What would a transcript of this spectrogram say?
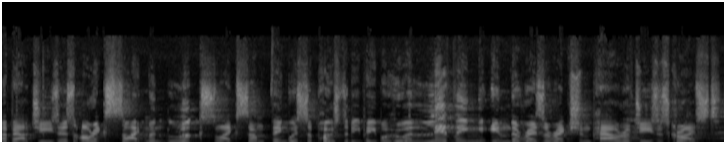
about Jesus. Our excitement looks like something. We're supposed to be people who are living in the resurrection power of Jesus Christ.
